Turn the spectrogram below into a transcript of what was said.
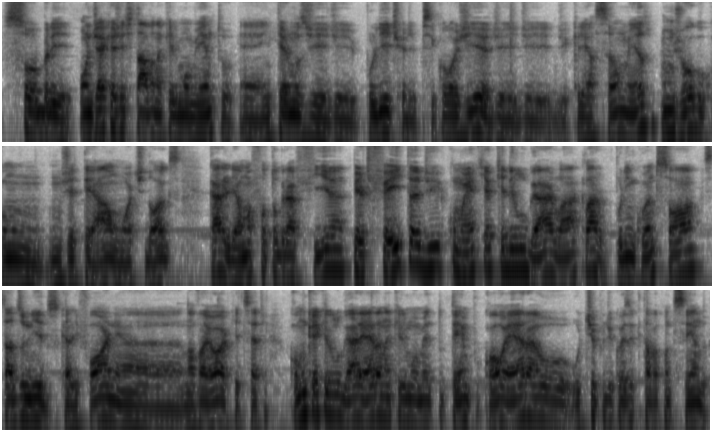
sobre onde é que a gente estava naquele momento é, em termos de, de política, de psicologia, de, de, de criação mesmo. Um jogo como um, um GTA, um Watch Dogs, cara, ele é uma fotografia perfeita de como é que é aquele lugar lá, claro, por enquanto só Estados Unidos, Califórnia, Nova York, etc. Como que aquele lugar era naquele momento do tempo, qual era o, o tipo de coisa que estava acontecendo.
